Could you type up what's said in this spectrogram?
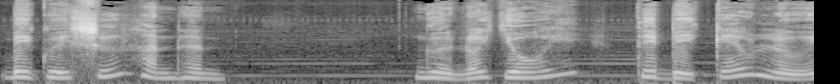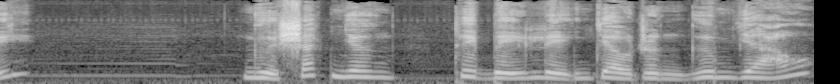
bị quỷ sứ hành hình. Người nói dối thì bị kéo lưỡi, người sát nhân thì bị liện vào rừng gươm giáo,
